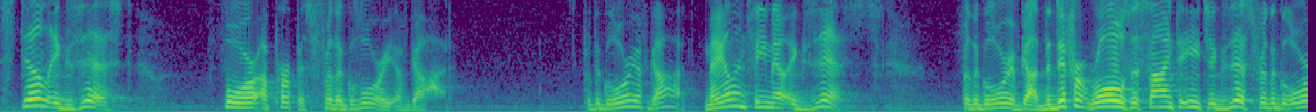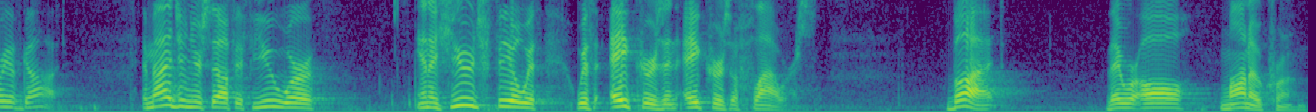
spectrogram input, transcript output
still exist for a purpose, for the glory of God. For the glory of God. Male and female exists for the glory of God. The different roles assigned to each exist for the glory of God. Imagine yourself if you were in a huge field with, with acres and acres of flowers, but they were all monochrome.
